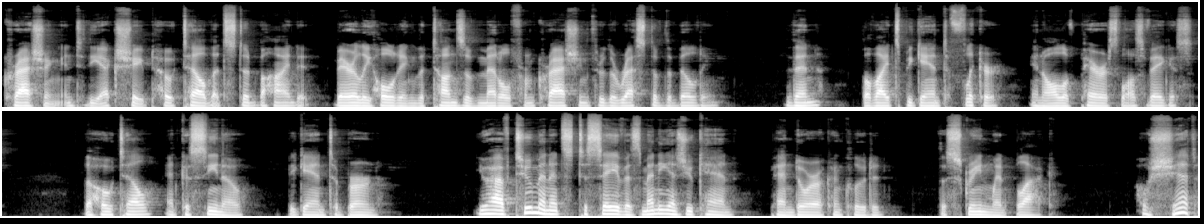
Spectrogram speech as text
crashing into the X shaped hotel that stood behind it, barely holding the tons of metal from crashing through the rest of the building. Then the lights began to flicker in all of Paris, Las Vegas. The hotel and casino began to burn. You have two minutes to save as many as you can, Pandora concluded. The screen went black. Oh shit,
